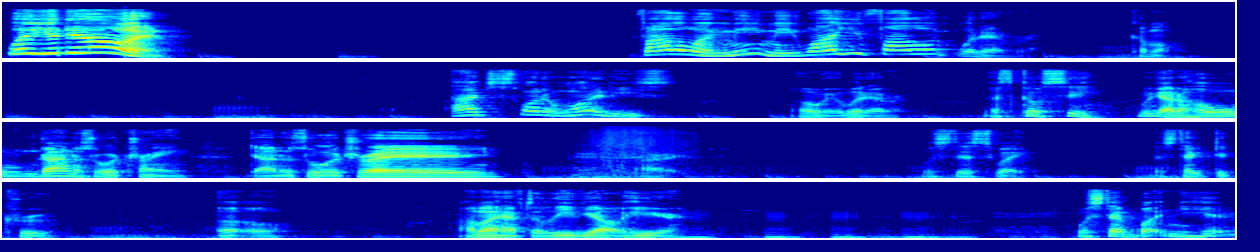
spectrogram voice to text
What are you doing? Following Mimi? Why are you following? Whatever. Come on. I just wanted one of these. Oh, wait, whatever. Let's go see. We got a whole dinosaur train. Dinosaur train. All right. What's this way? Let's take the crew. Uh-oh. I might have to leave y'all here. What's that button you hit?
